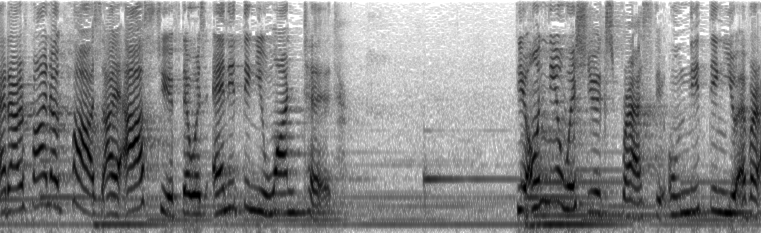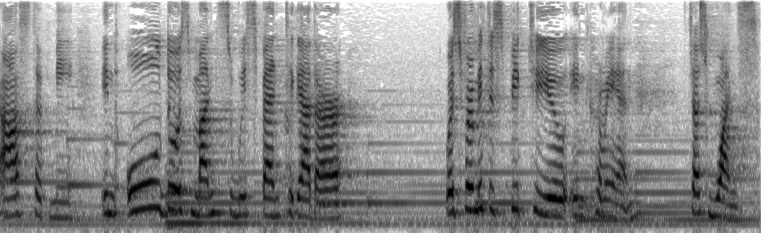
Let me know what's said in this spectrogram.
At our final class, I asked you if there was anything you wanted. The only wish you expressed, the only thing you ever asked of me in all those months we spent together was for me to speak to you in Korean, just once.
